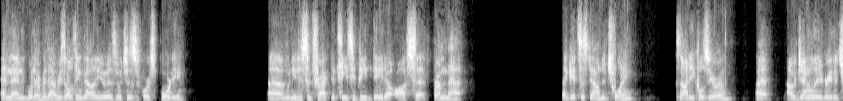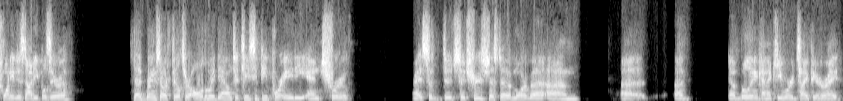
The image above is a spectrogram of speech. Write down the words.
And then whatever that resulting value is, which is of course 40, uh, we need to subtract the TCP data offset from that. That gets us down to 20, does not equal zero. I, I would generally agree that 20 does not equal zero. That brings our filter all the way down to TCP port 80 and true. Right, so, so true is just a more of a, um, a know, Boolean kind of keyword type here, right?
